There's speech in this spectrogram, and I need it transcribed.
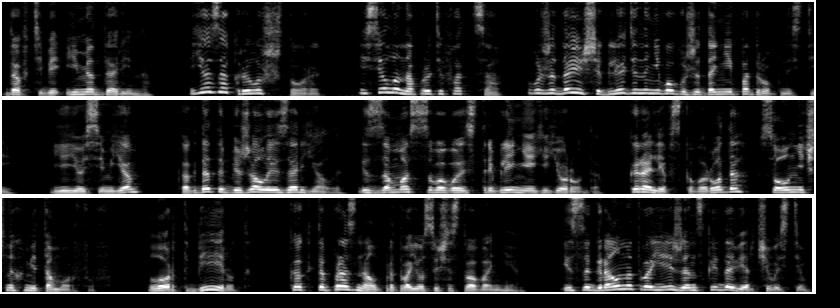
дав тебе имя Дарина. Я закрыла шторы и села напротив отца, выжидающе глядя на него в ожидании подробностей. Ее семья когда-то бежала из Арьялы из-за массового истребления ее рода, королевского рода солнечных метаморфов. Лорд Бейрут как-то прознал про твое существование и сыграл на твоей женской доверчивости,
